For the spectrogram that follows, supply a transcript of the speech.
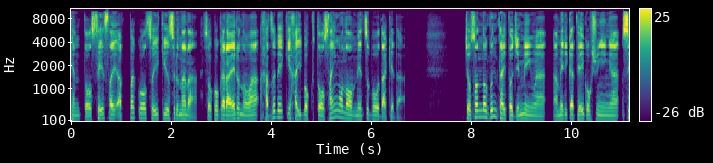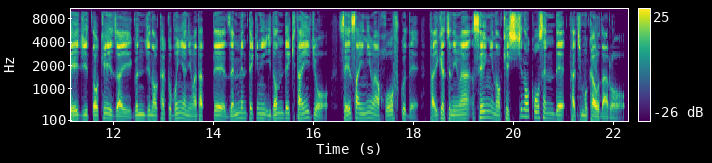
険と制裁圧迫を追求するなら、そこから得るのは恥ずべき敗北と最後の滅亡だけだ。朝鮮の軍隊と人民は、アメリカ帝国主義が政治と経済、軍事の各分野にわたって全面的に挑んできた以上、制裁には報復で、対決には正義の決死の交戦で立ち向かうだろう。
